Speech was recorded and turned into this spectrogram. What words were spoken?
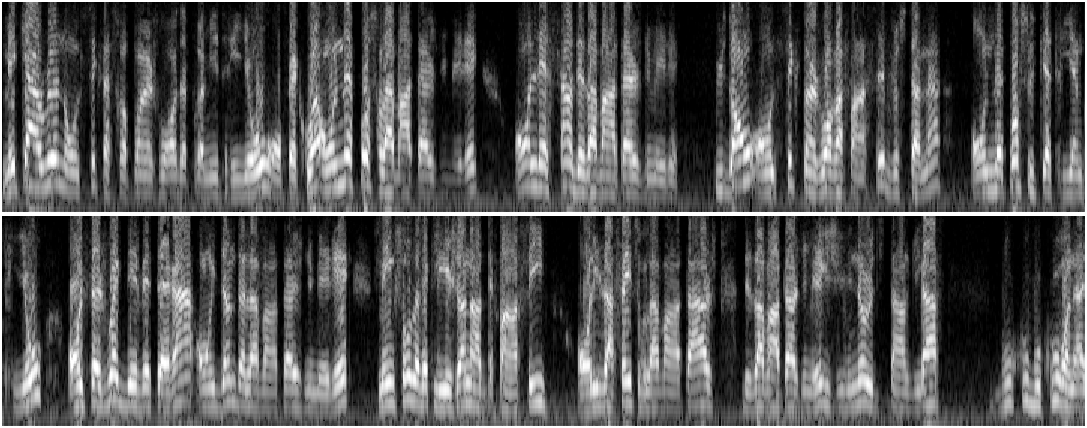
Mais Karen, on le sait que ça sera pas un joueur de premier trio. On fait quoi? On le met pas sur l'avantage numérique. On le laisse en désavantage numérique. Udon, on le sait que c'est un joueur offensif, justement. On le met pas sur le quatrième trio. On le fait jouer avec des vétérans. On lui donne de l'avantage numérique. Même chose avec les jeunes en défensive. On les affecte sur l'avantage, des avantages numériques. Gélina a eu du temps de glace. Beaucoup, beaucoup. On, a,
